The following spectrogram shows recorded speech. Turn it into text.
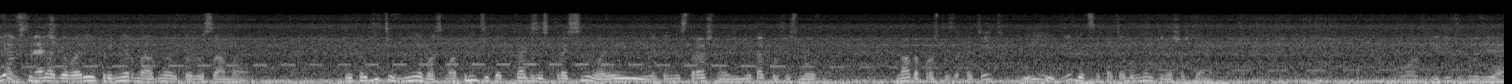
Я всегда спрячь. говорил примерно одно и то же самое. Приходите в небо, смотрите, как, как здесь красиво, и это не страшно, и не так уж и сложно. Надо просто захотеть и двигаться хотя бы мелкими шажками. Вот, видите, друзья,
